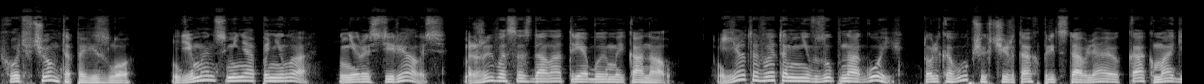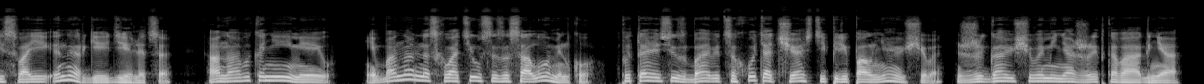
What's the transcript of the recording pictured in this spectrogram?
Хоть в чем-то повезло. Дименс меня поняла, не растерялась, живо создала требуемый канал. Я-то в этом не в зуб ногой, только в общих чертах представляю, как маги своей энергией делятся, а навыка не имею. И банально схватился за соломинку, пытаясь избавиться хоть от части переполняющего, сжигающего меня жидкого огня.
